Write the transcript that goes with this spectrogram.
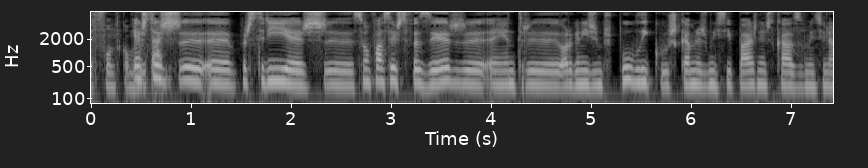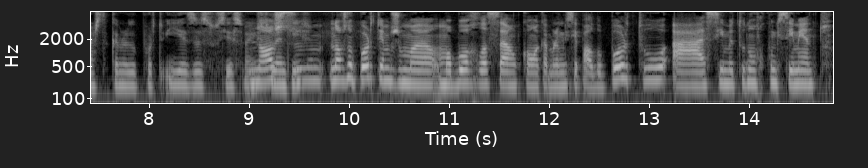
de fundo comunitário. Estas uh, parcerias uh, são fáceis de fazer uh, entre organismos públicos, câmaras municipais, neste caso mencionaste a Câmara do Porto e as associações nós, estudantis? Nós no Porto temos uma, uma boa relação com a Câmara Municipal do Porto, há acima de tudo um reconhecimento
